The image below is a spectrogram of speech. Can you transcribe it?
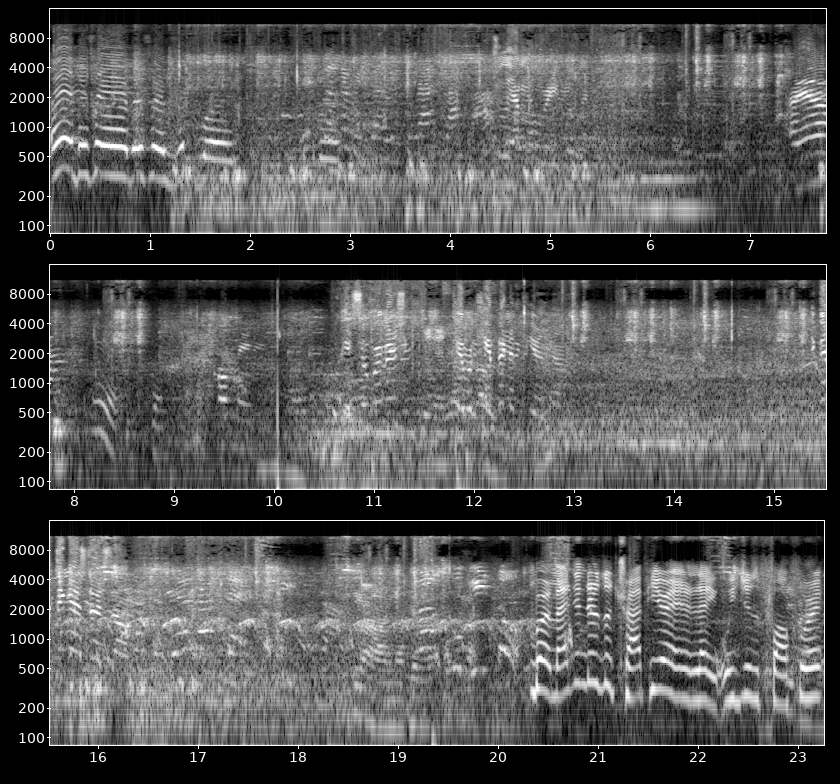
Hey, there's a, there's a zip line. Actually, I'm already moving. I am. Yeah. Call me. Okay, so we're gonna. Okay, we're camping up here now. The good thing is there's um. Bro, imagine there's a trap here and like we just fall for it.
